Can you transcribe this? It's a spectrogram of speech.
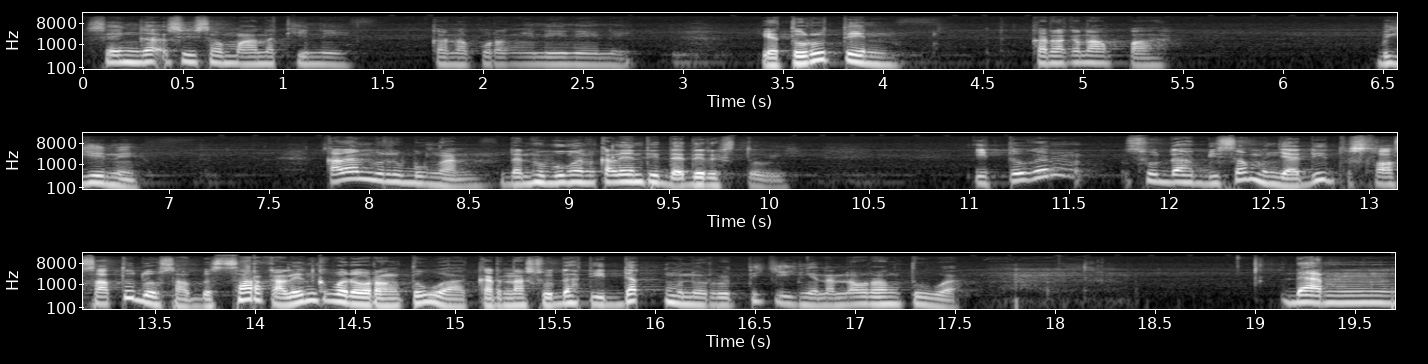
saya enggak sih sama anak ini, karena kurang ini, ini, ini. Ya turutin. Karena kenapa? Begini, kalian berhubungan dan hubungan kalian tidak direstui itu kan sudah bisa menjadi salah satu dosa besar kalian kepada orang tua karena sudah tidak menuruti keinginan orang tua. Dan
